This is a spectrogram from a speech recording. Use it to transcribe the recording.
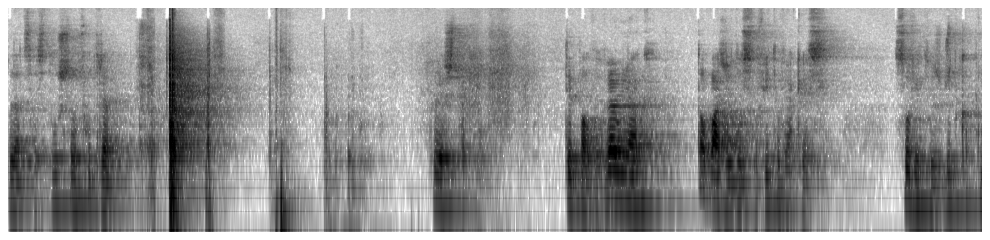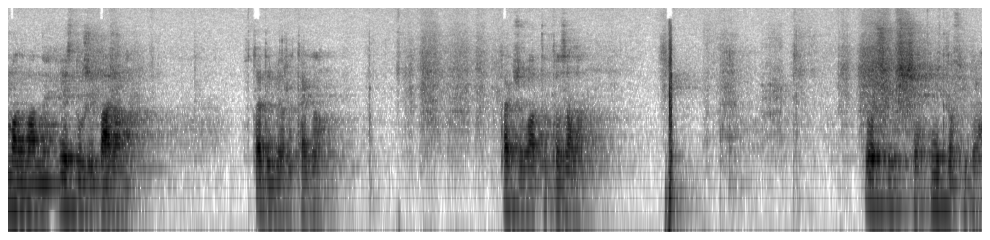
lecę z dłuższym futrem. Tu jeszcze taki typowy wełniak. To bardziej do sufitów, jak jest sufit już brzydko pomalowany, jest duży baran. Wtedy biorę tego. Także ładnie to zalam. Tu oczywiście mikrofibra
